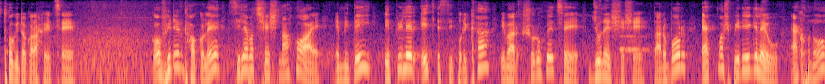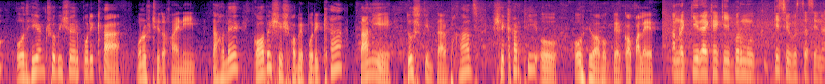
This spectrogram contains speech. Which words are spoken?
স্থগিত করা হয়েছে। কোভিডের ধকলে সিলেবাস শেষ না হওয়ায় এমনিতেই এপ্রিলের এইচএসসি পরীক্ষা এবার শুরু হয়েছে জুনের শেষে। তার উপর এক মাস পেরিয়ে গেলেও এখনও অধিকাংশ বিষয়ের পরীক্ষা অনুষ্ঠিত হয়নি। তাহলে কবে শেষ হবে পরীক্ষা তা নিয়ে দুশ্চিন্তার ভাঁজ শিক্ষার্থী ও অভিভাবকদের কপালে। আমরা কি রেখে কি প্রমুখ কিছু বুঝতেছি না।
